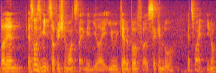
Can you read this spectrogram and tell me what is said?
But then as long as you meet the sufficient ones, like maybe like you get above a second lower, that's fine, you know.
